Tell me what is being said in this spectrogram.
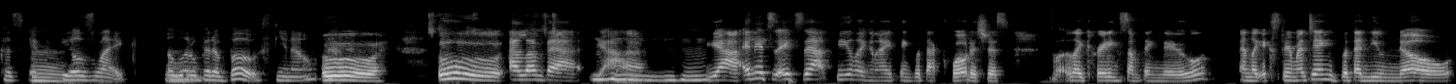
because it mm. feels like a little mm. bit of both, you know? Ooh. Ooh, I love that. Yeah. Mm-hmm, mm-hmm. Yeah. And it's it's that feeling. And I think with that quote, it's just like creating something new and like experimenting, but then you know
